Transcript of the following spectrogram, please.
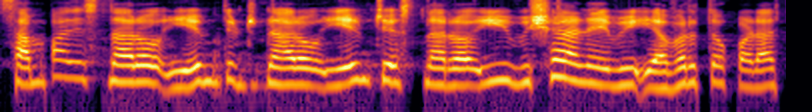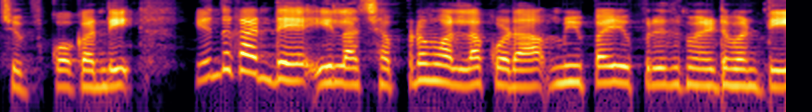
సంపాదిస్తున్నారో ఏం తింటున్నారో ఏం చేస్తున్నారో ఈ విషయాలు అనేవి ఎవరితో కూడా చెప్పుకోకండి. ఎందుకంటే ఇలా చెప్పడం వల్ల కూడా మీపై విపరీతమైనటువంటి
